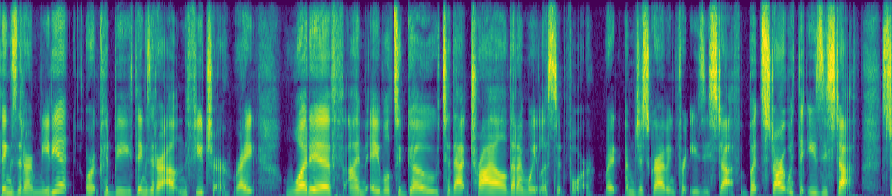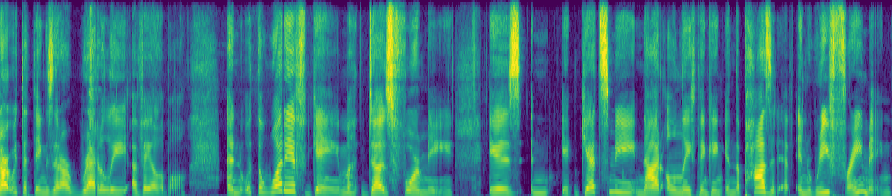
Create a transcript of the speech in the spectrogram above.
things that are immediate or it could be things that are out in the future, right? What if I'm able to go to that trial that I'm waitlisted for, right? I'm just grabbing for easy stuff, but start with the easy stuff. Start with the things that are readily available. And what the what if game does for me is it gets me not only thinking in the positive and reframing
